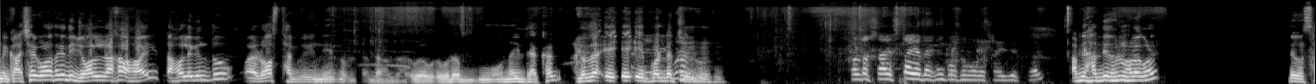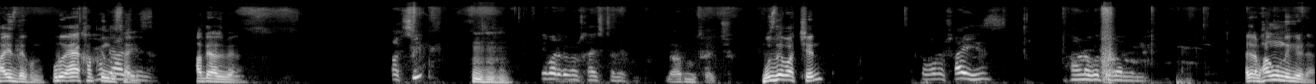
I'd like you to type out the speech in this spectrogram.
মানে গাছের গোড়া থেকে যদি জল রাখা হয় তাহলে কিন্তু রস থাকবে ওরা ওনাই দেখাক। দাদা এই- ফলটা ছিল হুম, হুম। সাইজটা দেখেন কত বড় সাইজের ফল। আপনি হাত দিয়ে ধরুন ভালো করে। দেখুন সাইজ দেখুন পুরো এক হাত কিন্তু সাইজ হাতে আসবে না। পাচ্ছি? হুম হুম হুম। এবার দেখুন সাইজটা দেখুন। দারুণ সাইজ বুঝতে পারছেন? এত বড় সাইজ ধারণা করতে পারবেন না। আচ্ছা ভাঙুন দেখি এটা।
